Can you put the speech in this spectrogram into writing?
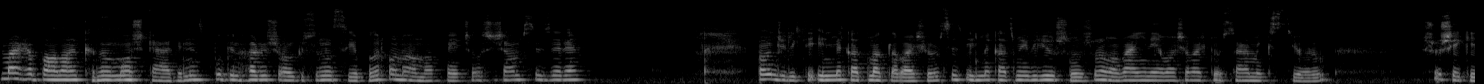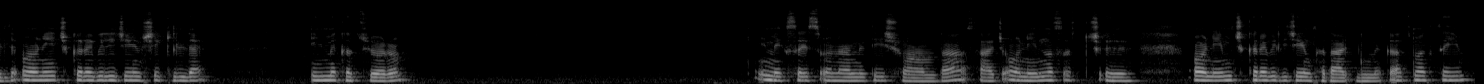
Merhabalar kanalıma hoş geldiniz. Bugün haroş örgüsü nasıl yapılır onu anlatmaya çalışacağım sizlere. Öncelikle ilmek atmakla başlıyorum. Siz ilmek atmayı biliyorsunuzdur ama ben yine yavaş yavaş göstermek istiyorum. Şu şekilde örneği çıkarabileceğim şekilde ilmek atıyorum. İlmek sayısı önemli değil şu anda. Sadece örneğimi nasıl e, örneğimi çıkarabileceğim kadar ilmek atmaktayım.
